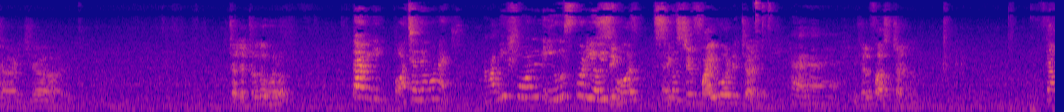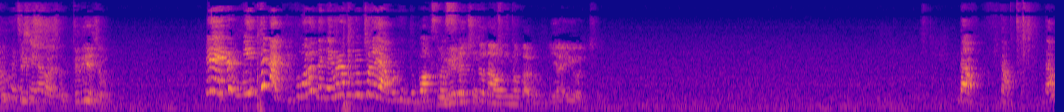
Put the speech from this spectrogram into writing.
চার্জার। চার্জারটা তো ভালো? তা আমি পচা দেবো নাকি? আমি ফোন ইউজ করি ওই ফোন সিক্সটি ফাইভ ওয়াটের চার্জার হ্যাঁ হ্যাঁ বিশাল ফাস্ট চার্জার কেমন হয়েছে সেটা বলো। সত্যি দিয়েছ? নাকি না এবার আমি চলে যাব কিন্তু বক্স তুমি এনেছো তো না অন্য কারণ ইয়াই হচ্ছে। দাও দাও দাও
